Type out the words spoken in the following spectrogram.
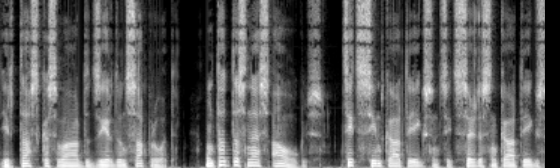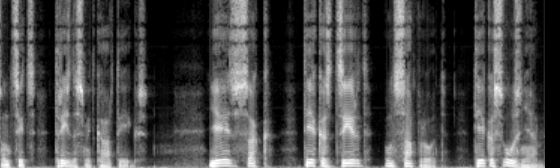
ir tas, kas vārdu dzird un saprot, un tad tas nes augļus, cits simtkārtīgus, un cits sešdesmitkārtīgus, un cits trīsdesmitkārtīgus. Jēzus saka, tie, kas dzird un saprot, tie, kas uzņem,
